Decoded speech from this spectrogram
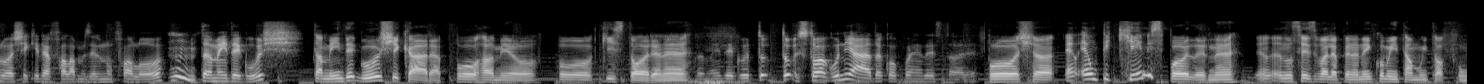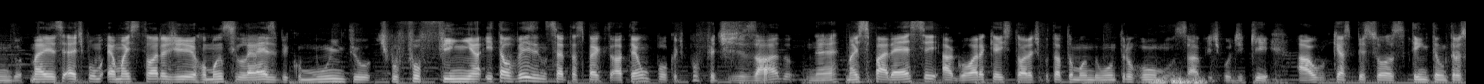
eu achei que ele ia falar, mas ele não falou. Também Degush. Também Degushi, cara. Porra, meu. Pô, que história, né? Também Degush. Estou agoniado acompanhando a história. Poxa, é, é um pequeno spoiler, né? Eu, eu não sei se vale a pena nem comentar muito a fundo. Mas é tipo, é uma história de romance lésbico muito, tipo, fofinha. E talvez, em certo aspecto, até um pouco, tipo, fetichizado, né? Mas parece agora que a história, tipo, tá tomando um outro rumo, sabe? Tipo, de que algo que as pessoas tentam transformar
